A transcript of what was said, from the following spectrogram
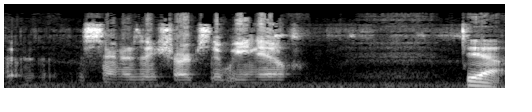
the, the San Jose Sharks that we knew. Yeah.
